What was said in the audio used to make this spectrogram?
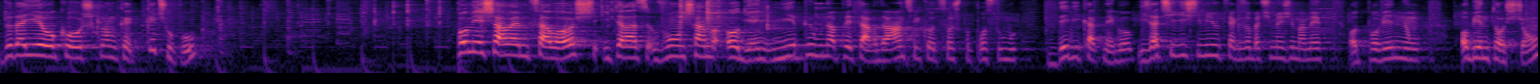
Dodaję około szklankę ketchupu. Pomieszałem całość i teraz włączam ogień, nie pełna petarda, tylko coś po prostu delikatnego. I za 30 minut, jak zobaczymy, że mamy odpowiednią objętością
